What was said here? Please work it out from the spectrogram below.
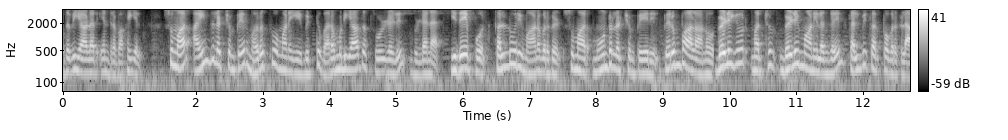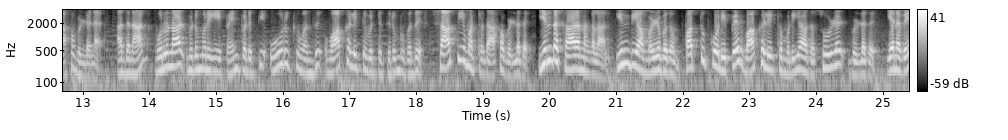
உதவியாளர் என்ற வகையில் சுமார் ஐந்து லட்சம் பேர் மருத்துவமனையை விட்டு வர முடியாத சூழலில் உள்ளனர். இதேபோல் கல்லூரி மாணவர்கள் சுமார் மூன்று லட்சம் பேரில் பெரும்பாலானோர் வெளியூர் மற்றும் வெளி மாநிலங்களில் கல்வி கற்பவர்களாக உள்ளனர். அதனால் ஒருநாள் விடுமுறையை பயன்படுத்தி ஊருக்கு வந்து வாக்களித்துவிட்டு திரும்புவது சாத்தியமற்றதாக உள்ளது. இந்த காரணங்களால் இந்தியா முழுவதும் பத்து கோடி பேர் வாக்களிக்க முடியாத சூழல் உள்ளது. எனவே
